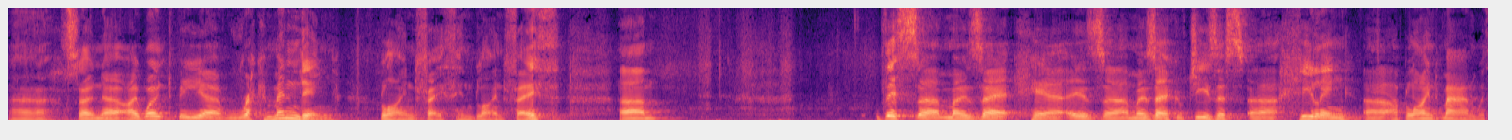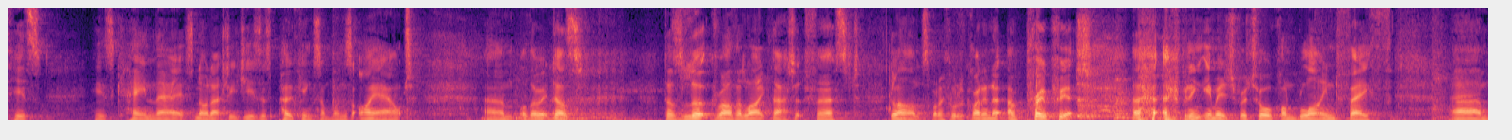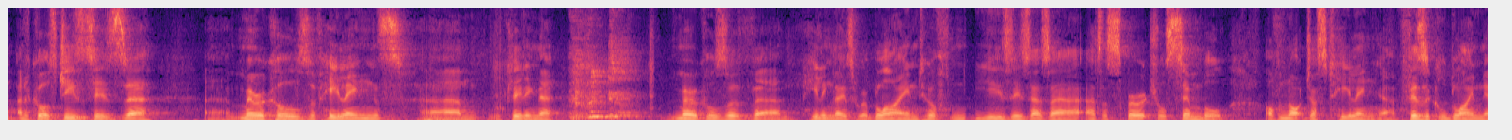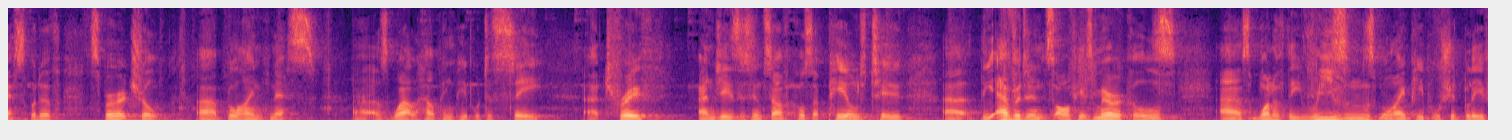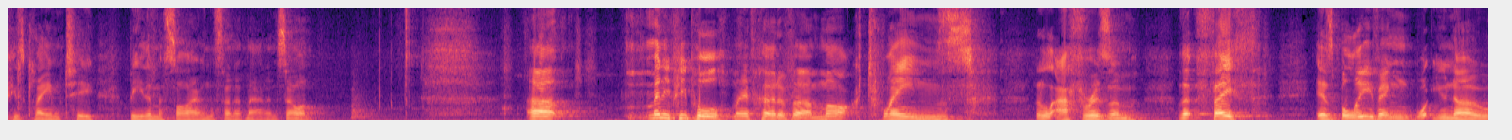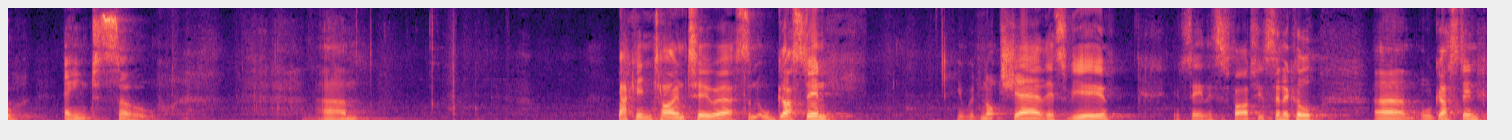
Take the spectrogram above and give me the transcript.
Uh, so now I won't be uh, recommending blind faith in blind faith. Um, this uh, mosaic here is a mosaic of Jesus uh, healing uh, a blind man with his, his cane there. It's not actually Jesus poking someone's eye out, um, although it does, does look rather like that at first glance, but I thought it was quite an appropriate uh, opening image for a talk on blind faith. Um, and of course, Jesus' uh, uh, miracles of healings, um, including the miracles of um, healing those who are blind, he often uses as a, as a spiritual symbol of not just healing uh, physical blindness, but of spiritual uh, blindness uh, as well, helping people to see uh, truth. And Jesus himself, of course, appealed to the evidence of his miracles as one of the reasons why people should believe his claim to be the Messiah and the Son of Man, and so on. Uh, many people may have heard of uh, Mark Twain's little aphorism that faith is believing what you know ain't so. Um, back in time to uh, St. Augustine, he would not share this view. He'd say this is far too cynical. Um, Augustine,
